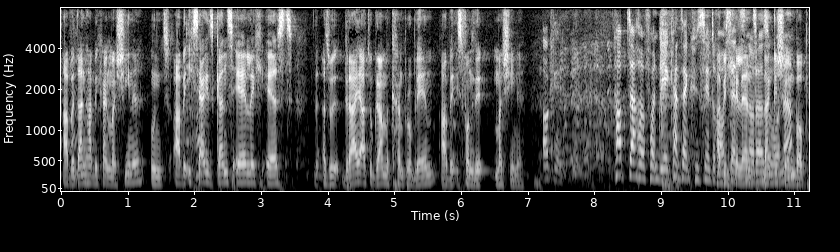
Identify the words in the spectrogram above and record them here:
aber dann habe ich eine Maschine. Und, aber ich sage es ganz ehrlich, erst, also drei Autogramme kein Problem, aber ist von der Maschine. Okay. Hauptsache von dir, kannst ein Küsschen draufsetzen Habe ich gelernt. oder Dankeschön, so, ne? Bob.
